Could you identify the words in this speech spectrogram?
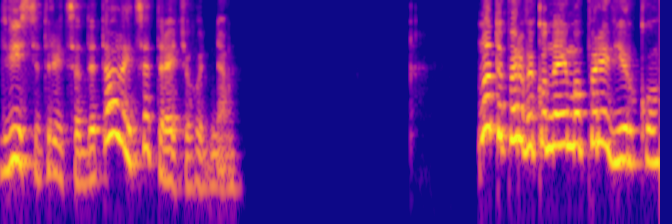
230 деталей – це третього дня. Ну, а тепер виконаємо перевірку.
